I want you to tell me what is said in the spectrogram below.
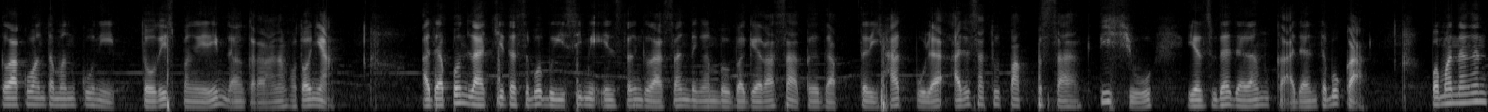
Kelakuan temanku nih, tulis pengirim dalam keterangan fotonya. Adapun laci tersebut berisi mie instan gelasan dengan berbagai rasa. Terdap, terlihat pula ada satu pak besar tisu yang sudah dalam keadaan terbuka. Pemandangan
